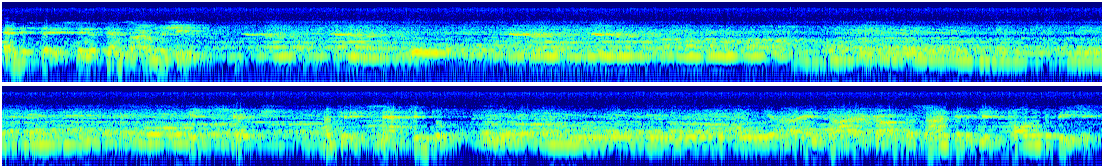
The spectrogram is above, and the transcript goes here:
and is placed in a tensile machine. It's stretched until it snaps in two. Are scientifically torn to pieces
